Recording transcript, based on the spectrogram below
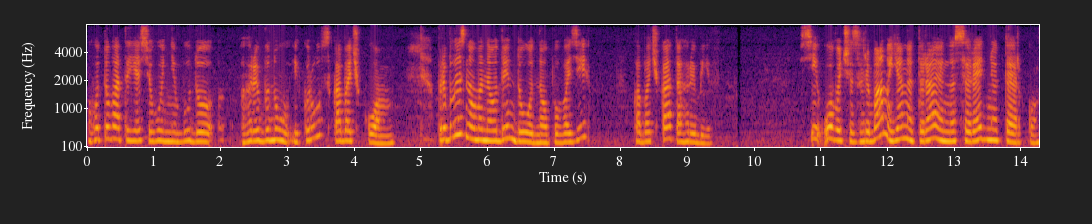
Готувати я сьогодні буду грибну ікру з кабачком. Приблизно у мене один до одного по вазі кабачка та грибів. Всі овочі з грибами я натираю на середню терку.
